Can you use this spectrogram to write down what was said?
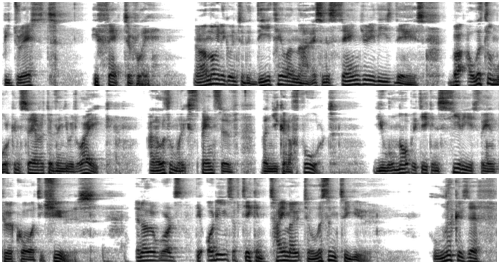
be dressed effectively. Now, I'm not going to go into the detail on that. It's incendiary these days, but a little more conservative than you would like and a little more expensive than you can afford. You will not be taken seriously in poor quality shoes. In other words, the audience have taken time out to listen to you. Look as if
